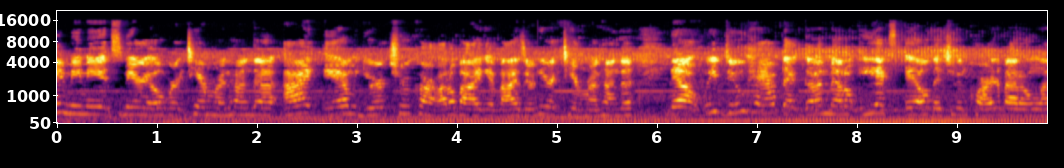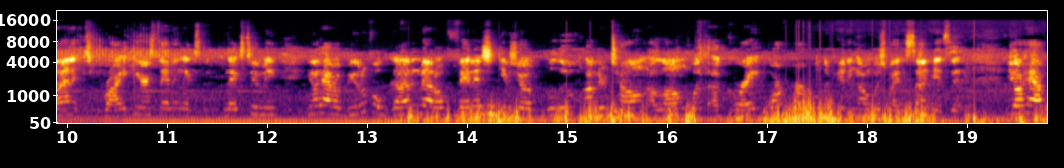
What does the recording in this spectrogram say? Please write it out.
Hey Mimi, it's Mary over at Tameron Honda. I am your TrueCar auto buying advisor here at Tameron Honda. Now, we do have that gunmetal EXL that you inquired about online. It's right here standing next, next to me. You'll have a beautiful gunmetal finish. Gives you a blue undertone along with a gray or purple depending on which way the sun hits it. You'll have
